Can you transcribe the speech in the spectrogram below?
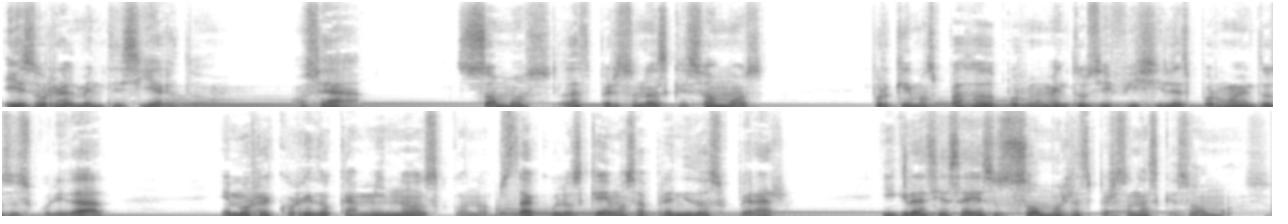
Eso realmente es cierto. O sea, somos las personas que somos porque hemos pasado por momentos difíciles, por momentos de oscuridad. Hemos recorrido caminos con obstáculos que hemos aprendido a superar. Y gracias a eso somos las personas que somos.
